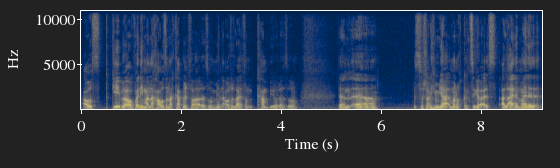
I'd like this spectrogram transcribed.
ausgebe, auch wenn ich mal nach Hause nach Kappeln fahre oder so, mir ein Auto leihe von Cambi oder so, dann äh, ist es wahrscheinlich im Jahr immer noch günstiger als alleine meine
